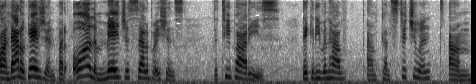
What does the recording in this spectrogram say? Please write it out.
on that occasion but all the major celebrations the tea parties they could even have um, constituent um,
